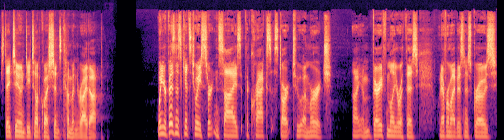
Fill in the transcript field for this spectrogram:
Stay tuned; detailed questions coming right up. When your business gets to a certain size, the cracks start to emerge. I am very familiar with this. Whenever my business grows,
